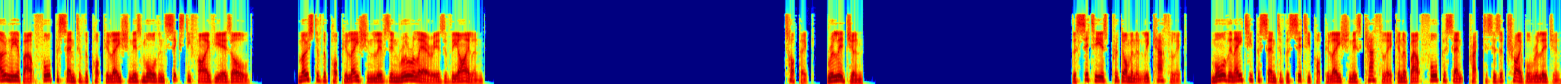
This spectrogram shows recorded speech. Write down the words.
Only about 4% of the population is more than 65 years old. Most of the population lives in rural areas of the island. Topic: Religion. The city is predominantly Catholic. More than 80% of the city population is Catholic and about 4% practices a tribal religion.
